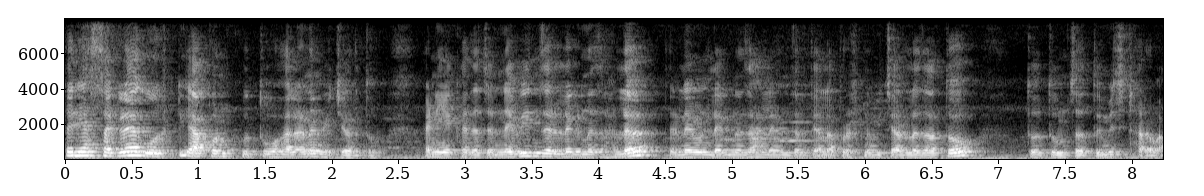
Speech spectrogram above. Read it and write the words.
तर ह्या सगळ्या गोष्टी आपण कुतूहलानं विचारतो. आणि एखाद्याचं नवीन जर लग्न झालं तर नवीन लग्न झाल्यानंतर त्याला प्रश्न विचारला जातो तो तुमचा तुम्हीच ठरवा.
